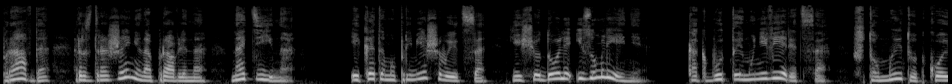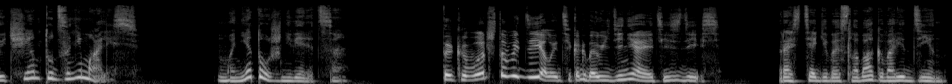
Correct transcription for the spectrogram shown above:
Правда, раздражение направлено на Дина. И к этому примешивается еще доля изумления, как будто ему не верится, что мы тут кое-чем тут занимались. Мне тоже не верится. «Так вот что вы делаете, когда уединяетесь здесь?» Растягивая слова, говорит Дин.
